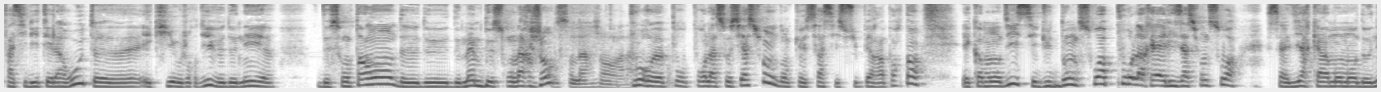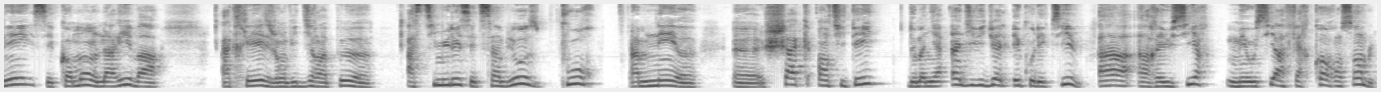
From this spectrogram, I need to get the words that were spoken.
faciliter la route euh, et qui aujourd'hui veut donner de son temps, de, de, de, même de son argent, son argent voilà. pour, euh, pour, pour l'association. Donc euh, ça, c'est super important. Et comme on dit, c'est du don de soi pour la réalisation de soi. C'est-à-dire qu'à un moment donné, c'est comment on arrive à, à créer, j'ai envie de dire un peu, euh, à stimuler cette symbiose pour amener euh, chaque entité de manière individuelle et collective à, à réussir, mais aussi à faire corps ensemble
